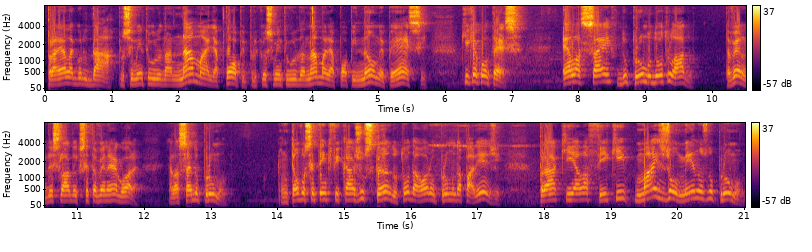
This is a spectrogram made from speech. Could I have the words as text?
para ela grudar, para o cimento grudar na malha pop, porque o cimento gruda na malha pop e não no EPS, o que que acontece? Ela sai do prumo do outro lado, tá vendo? Desse lado que você tá vendo aí agora, ela sai do prumo. Então você tem que ficar ajustando toda hora o prumo da parede para que ela fique mais ou menos no prumo,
